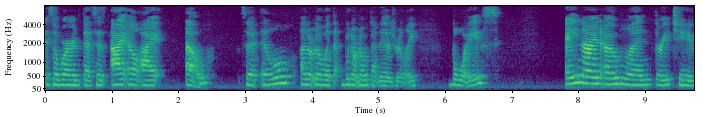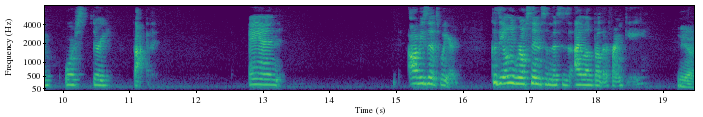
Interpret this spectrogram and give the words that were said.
It's a word that says I L I L. So ill. I don't know what that. We don't know what that is really. Boys. A nine O one three two or three five. And obviously that's weird because the only real sentence in this is I love brother Frankie. Yeah.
